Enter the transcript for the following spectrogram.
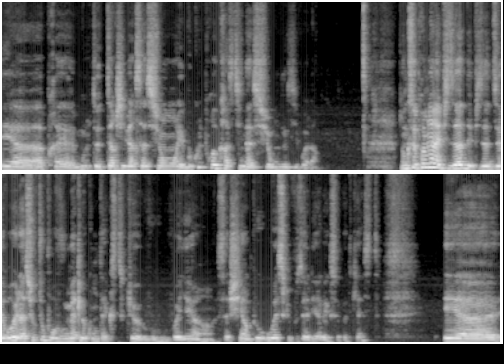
Et euh, après moult tergiversations et beaucoup de procrastination, nous y voilà. Donc ce premier épisode, l'épisode 0, est là surtout pour vous mettre le contexte, que vous voyez, sachiez un peu où est-ce que vous allez avec ce podcast. Et, euh,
